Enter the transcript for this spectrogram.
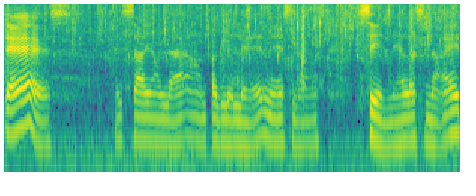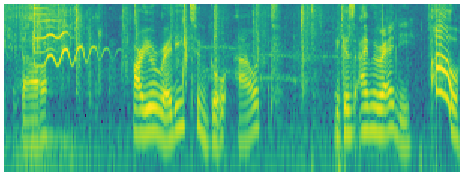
test. Ay sayang lang ang paglelenes ng sinelas na ito. Are you ready to go out? Because I'm ready. Oh!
